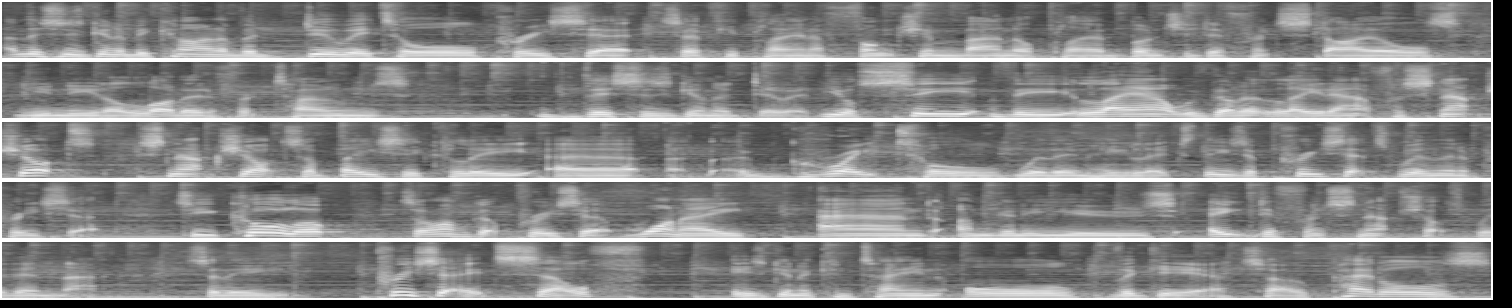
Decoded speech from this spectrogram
and this is going to be kind of a do-it-all preset. So if you play in a function band or play a bunch of different styles, you need a lot of different tones. This is going to do it. You'll see the layout, we've got it laid out for snapshots. Snapshots are basically a, a great tool within Helix. These are presets within a preset. So you call up, so I've got preset 1A and I'm going to use eight different snapshots within that. So the preset itself is going to contain all the gear. So pedals,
